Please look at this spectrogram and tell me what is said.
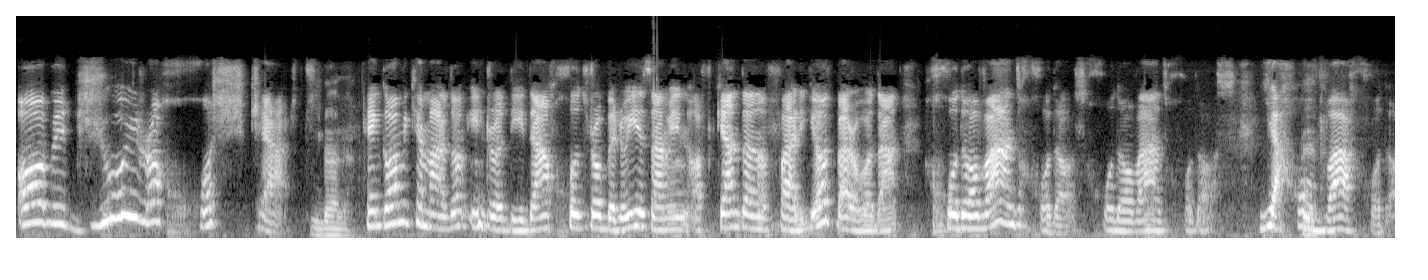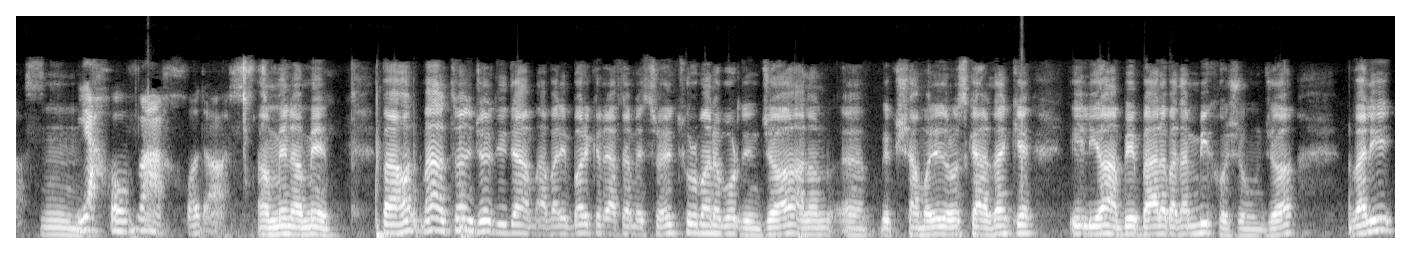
آب جوی را خوش کرد. بله. هنگامی که مردم این را دیدن خود را به روی زمین افکندن و فریاد برآوردند خداوند خداست خداوند خداست یهوه خداست یهوه خداست. آمین آمین. به حال من الان اینجا دیدم. اولین باری که رفتم اسرائیل تور منو برد اینجا. الان یک شمالی درست کردن که ایلیا هم به بله بدن می‌کشه اونجا. ولی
